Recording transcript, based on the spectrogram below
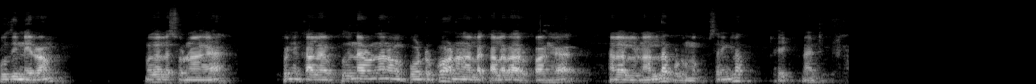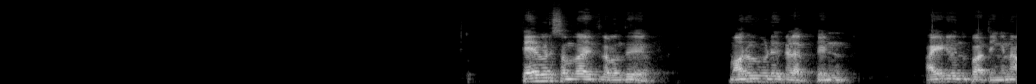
புது நிறம். முதல்ல சொன்னாங்க. கொஞ்சம் கலர் புது நிறம் தான் நம்ம போட்டிருப்போம். ஆனால் நல்ல கலராக இருப்பாங்க. நல்ல நல்ல குடும்பம். சரிங்களா? ரைட் நன்றி. தேவர் சமுதாயத்தில் வந்து மறுவீடுகளை பெண். ஐடி வந்து பார்த்தீங்கன்னா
